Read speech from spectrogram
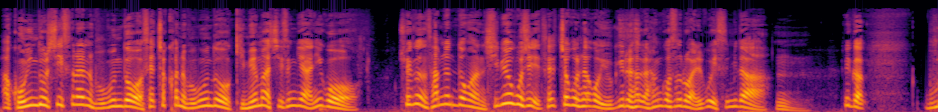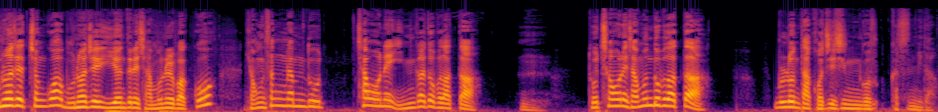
아 고인돌 씻으라는 부분도 세척하는 부분도 김해만 씻은 게 아니고 최근 3년 동안 10여 곳이 세척을 하고 유기를 한 것으로 알고 있습니다. 음. 그러니까 문화재청과 문화재위원들의 자문을 받고 경상남도 차원의 인가도 받았다. 음. 도 차원의 자문도 받았다. 물론 다 거짓인 것 같습니다.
